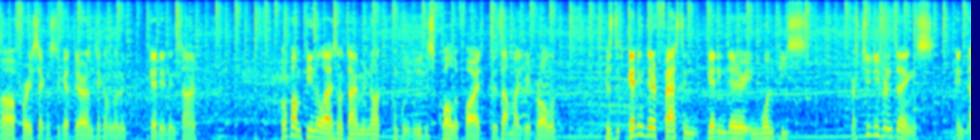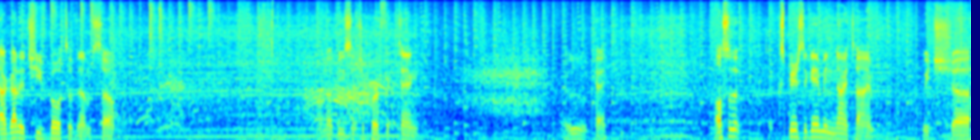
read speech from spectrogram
Oh, 40 seconds to get there. I don't think I'm gonna get it in time. Hope I'm penalized on time and not completely disqualified, because that might be a problem. Because th getting there fast and getting there in one piece are two different things. And I gotta achieve both of them, so... Might not be such a perfect thing. Ooh, okay. Also, experience the game in nighttime, which uh,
